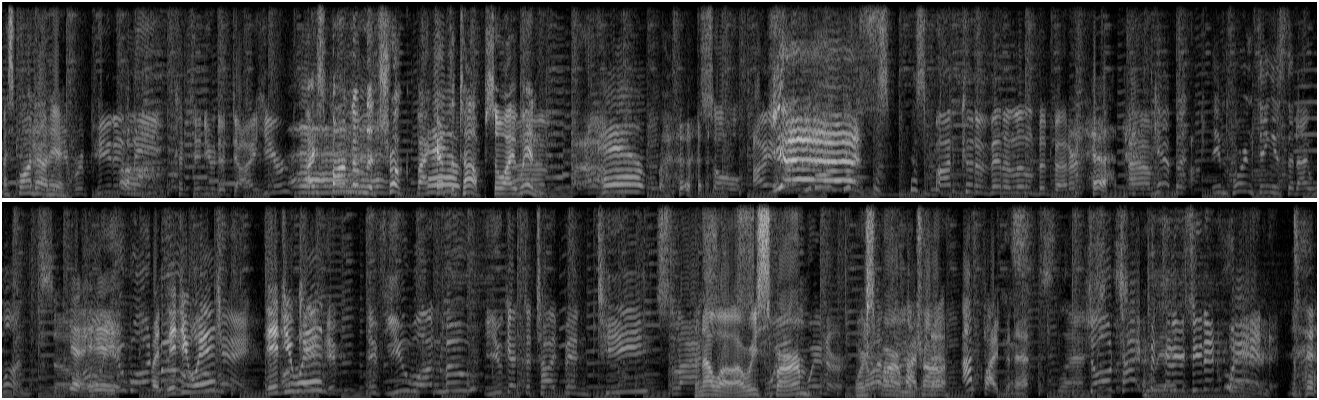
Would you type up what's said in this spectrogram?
I spawned down here. We repeatedly continue to die here. I spawned on the truck back at the top, so I win. Help. So I Yes! This, this mod could have been a little bit better. Um, Yeah, but the important thing is that I won. So Yeah, oh, yeah. you won, But did you win? Okay. Did you okay. win? If, if you won, Moo, you get to type in T slash. So now what? Are we sperm? Winner. We're I'm sperm. We're trying that. I'm typing that. slash. Don't type it there, you didn't win.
